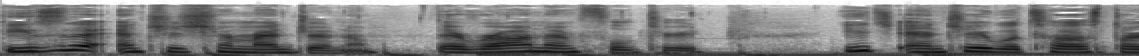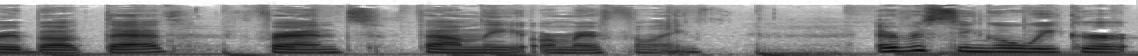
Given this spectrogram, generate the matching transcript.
These are the entries from my journal. They're raw and unfiltered. Each entry will tell a story about death, friends, family, or my feelings. Every single week or,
